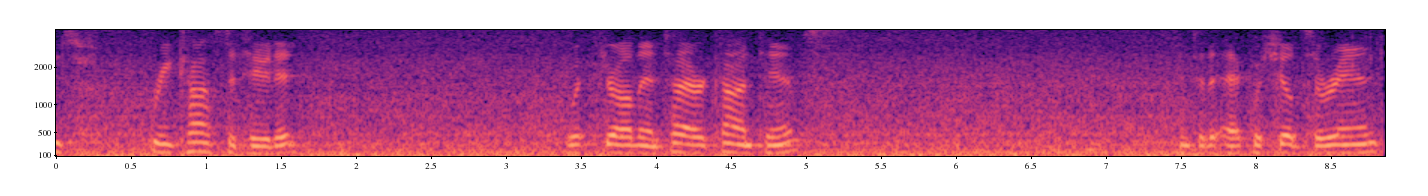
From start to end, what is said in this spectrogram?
Once reconstituted, withdraw the entire contents into the Equashield syringe.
